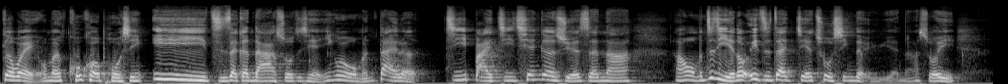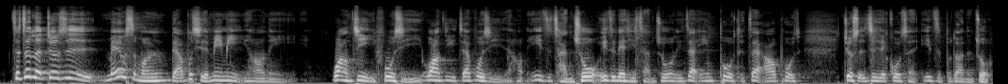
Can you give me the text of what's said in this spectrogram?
各位，我们苦口婆心一直在跟大家说这些，因为我们带了几百几千个学生啊，然后我们自己也都一直在接触新的语言啊，所以这真的就是没有什么了不起的秘密。然后你。忘记复习，忘记再复习，然后你一直产出，一直练习产出，你在 input，在 output，就是这些过程一直不断的做，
